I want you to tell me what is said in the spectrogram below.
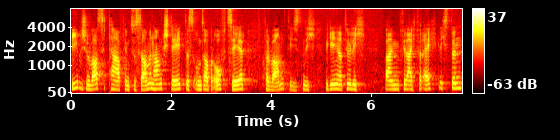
biblischer Wassertaufe im Zusammenhang steht, das uns aber oft sehr verwandt ist. Und ich beginne natürlich beim vielleicht verächtlichsten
